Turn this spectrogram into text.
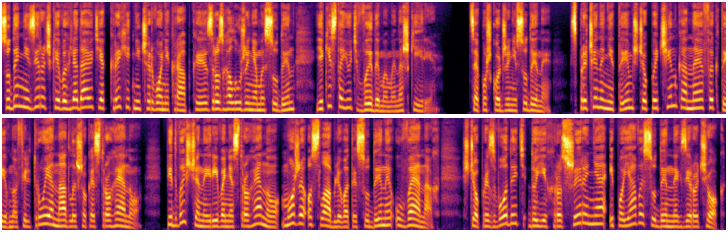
Судинні зірочки виглядають як крихітні червоні крапки з розгалуженнями судин, які стають видимими на шкірі. Це пошкоджені судини, спричинені тим, що печінка неефективно фільтрує надлишок естрогену. Підвищений рівень естрогену може ослаблювати судини у венах, що призводить до їх розширення і появи судинних зірочок.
